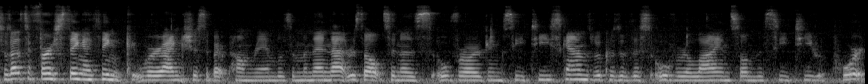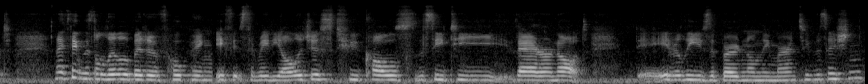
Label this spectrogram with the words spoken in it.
So that's the first thing I think we're anxious about pulmonary embolism, and then that results in us over ordering CT scans because of this over reliance on the CT report. And I think there's a little bit of hoping if it's the radiologist who calls the CT there or not, it relieves the burden on the emergency physician.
